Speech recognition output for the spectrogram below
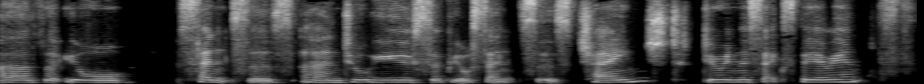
uh, that your senses and your use of your senses changed during this experience?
